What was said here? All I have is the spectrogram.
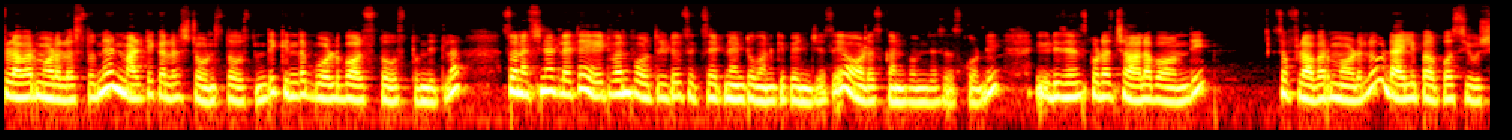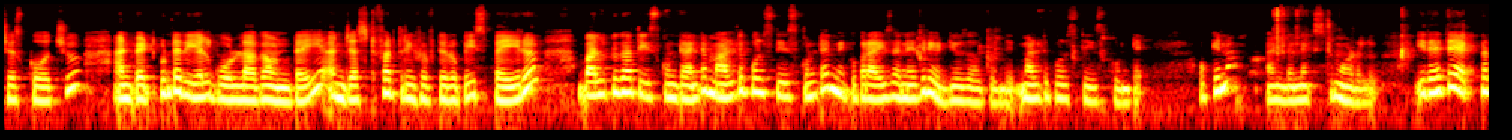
ఫ్లవర్ మోడల్ వస్తుంది అండ్ మల్టీ కలర్ స్టోన్స్తో వస్తుంది. కింద గోల్డ్ బాల్స్తో వస్తుంది ఇట్లా. సో నచ్చినట్లయితే eight one four three two six eight nine two వన్కి పెన్ చేసి ఆర్డర్స్ కన్ఫర్మ్ చేసేసుకోండి. ఈ డిజైన్స్ కూడా చాలా బాగుంది. So flower model daily purpose use చేసుకోవచ్చు. అండ్ పెట్టుకుంటే రియల్ గోల్డ్ లాగా ఉంటాయి. And just for three fifty rupees pair. బల్క్గా తీసుకుంటే అంటే మల్టిపుల్స్ తీసుకుంటే మీకు ప్రైస్ అనేది రెడ్యూస్ అవుతుంది. మల్టిపుల్స్ తీసుకుంటే. ఓకేనా? And next model. ఇదైతే ఎక్కడ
